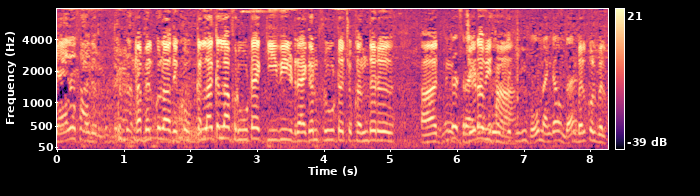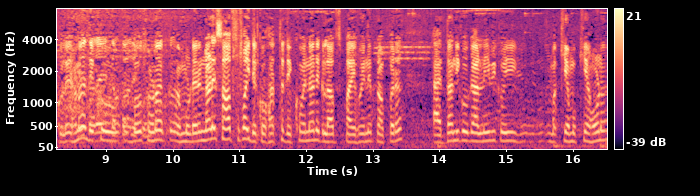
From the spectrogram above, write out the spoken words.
ਕਹਿ ਦੇ ਸਕਦੇ ਹੋ। ਬਿਲਕੁਲ ਆ ਦੇਖੋ ਕੱਲਾ ਕੱਲਾ ਫਰੂਟ ਹੈ ਕੀਵੀ ਡਰੈਗਨ ਫਰੂਟ ਚੁਕੰਦਰ ਜਿਹੜਾ ਵੀ ਹਾਂ। ਬਹੁਤ ਮਹਿੰਗਾ ਹੁੰਦਾ ਹੈ ਬਿਲਕੁਲ ਬਿਲਕੁਲ। ਇਹ ਹਨਾ ਦੇਖੋ ਬਹੁਤ ਸੋਹਣਾ ਮੁੰਡੇ ਨੇ। ਨਾਲੇ ਸਾਫ਼ ਸਫ਼ਾਈ ਦੇਖੋ ਹੱਥ ਦੇਖੋ ਇਹਨਾਂ ਦੇ ਗਲਵਸ ਪਾਏ ਹੋਏ ਨੇ ਪ੍ਰੋਪਰ ਐਦਾਂ ਦੀ ਕੋਈ ਗੱਲ ਨਹੀਂ ਵੀ ਕੋਈ ਮੱਖੀਆਂ ਮੁੱਖੀਆਂ ਹੋਣ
